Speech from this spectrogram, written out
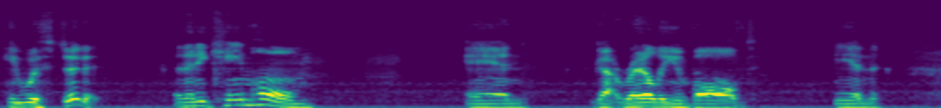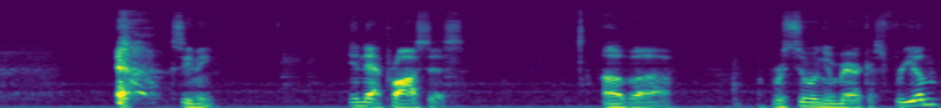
he withstood it. And then he came home and got readily involved in excuse me in that process of uh of pursuing America's freedom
